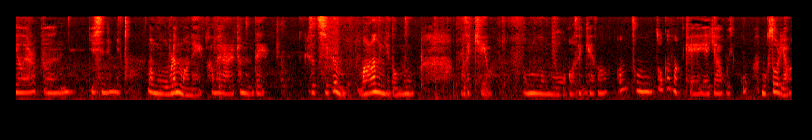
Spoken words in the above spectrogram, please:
안녕하세요 여러분. 유신입니다. 너무 오랜만에 카메라를 켰는데 그래서 지금 말하는 게 너무 어색해요. 너무너무 어색해서 엄청 조그맣게 얘기하고 있고 목소리야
